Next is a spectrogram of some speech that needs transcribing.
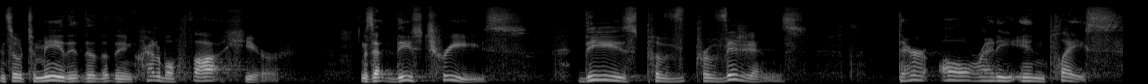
And so, to me, the, the, the incredible thought here is that these trees, these provisions, they're already in place.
